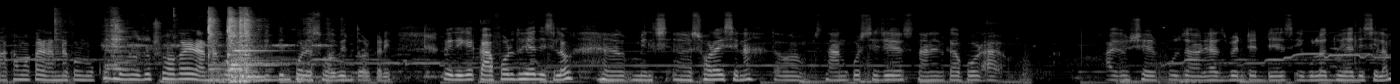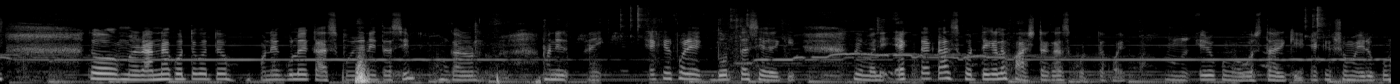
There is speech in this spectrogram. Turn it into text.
মাখা মাখা রান্না করব। খুব মনোযোগ সহকারে রান্না করব অনেকদিন পরে সোয়াবিন তরকারি। তো এদিকে কাপড় ধুয়ে দিয়েছিলাম মিল সরাইছি না। তো স্নান করছি যে স্নানের কাপড় আয়ুষের পূজা, আর হাজব্যান্ডের ড্রেস এগুলো ধুয়ে দিয়েছিলাম তো রান্না করতে করতে অনেকগুলোই কাজ করে নিতেছি। কারণ মানে একের পরে এক দৌড়তাছি আর কি। মানে একটা কাজ করতে গেলে পাঁচটা কাজ করতে হয়। এরকম অবস্থা আর কি। এক এক সময় এরকম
